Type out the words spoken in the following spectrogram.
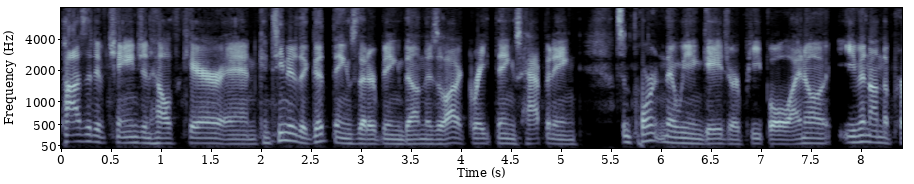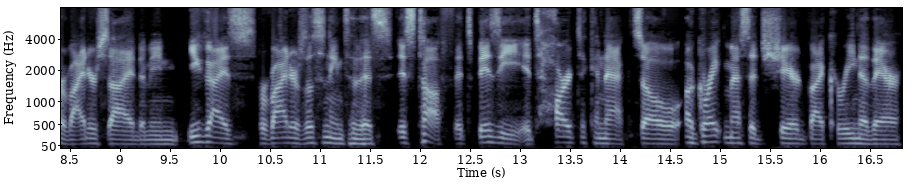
positive change in healthcare and continue the good things that are being done. There's a lot of great things happening. It's important that we engage our people. I know even on the provider side, I mean, you guys, providers listening to this, it's tough. It's busy. It's hard to connect. So a great message shared by Karina there.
